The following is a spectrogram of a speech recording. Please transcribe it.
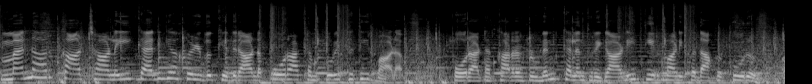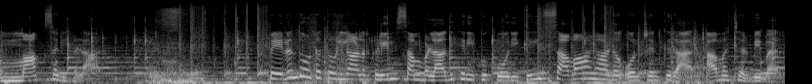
மன்னார் காற்றாலை கனியகழ்வுக்கு எதிரான போராட்டம் குறித்த தீர்மானம். போராட்டக்காரர்களுடன் கலந்துரையாடி தீர்மானிப்பதாக கூறும் மார்க்சடிகளார் பெருந்தோட்ட தொழிலாளர்களின் சம்பள அதிகரிப்பு கோரிக்கை சவாலான ஒன்றென்கிறார் அமைச்சர் பிமல்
